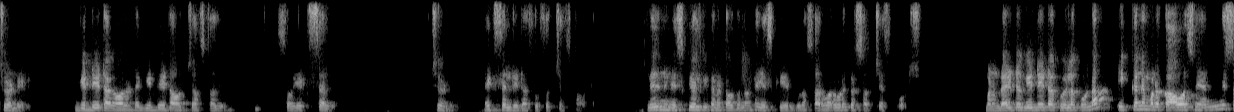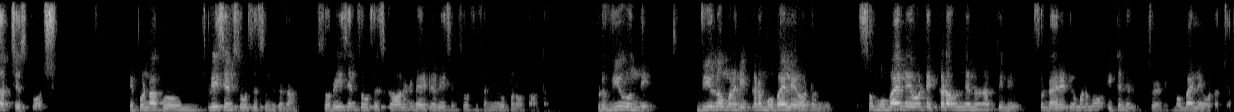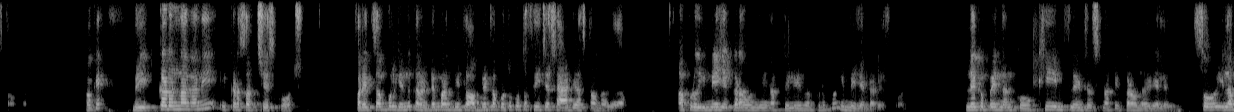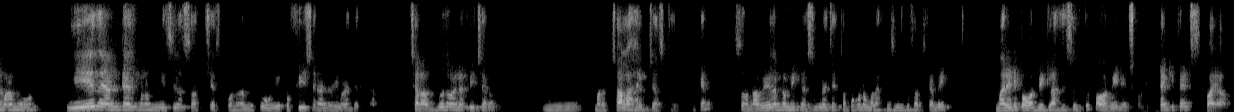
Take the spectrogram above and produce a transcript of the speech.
చూడండి గెట్ డేటా కావాలంటే గెట్ డేటా వచ్చేస్తుంది. So Excel. చూడండి. ఎక్సెల్ డేటా సోర్స్ వచ్చేస్తూ ఉంటాం లేదు నేను ఎస్క్యూఎల్కి కనెక్ట్ అవుతున్నా అంటే ఎస్క్యూఎల్ కూడా సర్వర్ కూడా ఇక్కడ సెర్చ్ చేసుకోవచ్చు. మనం డైరెక్ట్ గెట్ డేటాకు వెళ్ళకుండా ఇక్కడనే మనకు కావాల్సినవి అన్ని సెర్చ్ చేసుకోవచ్చు. ఇప్పుడు నాకు రీసెంట్ సోర్సెస్ ఉంది కదా. సో రీసెంట్ సోర్సెస్ కావాలంటే డైరెక్ట్ రీసెంట్ సోర్సెస్ అనేవి ఓపెన్ అవుతూ ఉంటాయి. ఇప్పుడు వ్యూ ఉంది. వ్యూలో మనకి ఎక్కడ మొబైల్ లేఅవుట్ ఉంది? సో మొబైల్ లేఅవుట్ ఎక్కడ ఉంది అనేది నాకు తెలియదు. సో డైరెక్ట్గా మనము ఇక్కడ చూడండి మొబైల్ లేఅవుట్ వచ్చేస్తూ ఉంటాం ఓకే మీరు ఎక్కడ ఉన్నా కానీ ఇక్కడ సెర్చ్ చేసుకోవచ్చు. ఫర్ ఎగ్జాంపుల్ ఎందుకనంటే మనకు దీంట్లో అప్డేట్లో కొత్త కొత్త ఫీచర్స్ యాడ్ చేస్తా ఉన్నారు కదా. అప్పుడు ఇమేజ్ ఎక్కడ ఉంది? నాకు తెలియదు అనుకున్నప్పుడు ఇమేజ్ ఎంటర్ చేసుకోవాలి. లేకపోయింది అనుకో కీ ఇన్ఫ్లుయెన్సర్స్ నాకు ఎక్కడ ఉన్న ఐడియా లేదు. సో ఇలా మనము ఏది అంటే అది మనం ఈజీగా సెర్చ్ చేసుకున్నందుకు ఈ యొక్క ఫీచర్ అనేది ఇవ్వడం జరుగుతుంది. చాలా అద్భుతమైన ఫీచర్ మనకు చాలా హెల్ప్ చేస్తుంది. ఓకేనా సో నా విధంగా మీకు నచ్చినట్లయితే తప్పకుండా మన ఫీజులకు సబ్స్క్రైబ్ అయ్యి మరిన్ని పవర్ బీ క్లాసెస్ చూస్తూ పవర్ బీ నేర్చుకోండి. Thank you friends bye all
